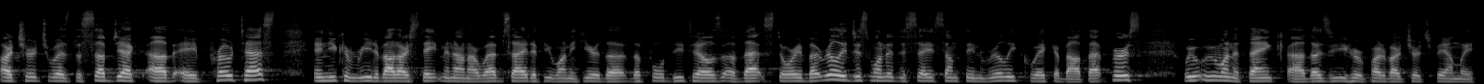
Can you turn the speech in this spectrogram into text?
our church was the subject of a protest, and you can read about our statement on our website if you want to hear the, the full details of that story. But really, just wanted to say something really quick about that. First, we, we want to thank uh, those of you who are part of our church family.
